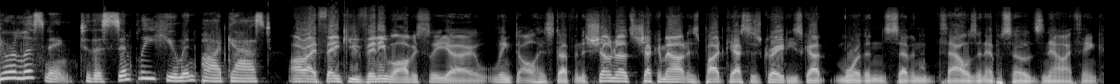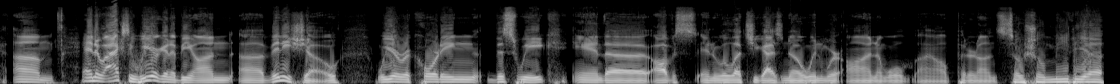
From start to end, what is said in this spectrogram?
You're listening to the Simply Human podcast. All right. Thank you, Vinnie. We'll obviously uh, link to all his stuff in the show notes. Check him out. His podcast is great. He's got more than seven thousand episodes now, I think. Um, and actually, we are going to be on uh, Vinnie's show. We are recording this week, and uh, obviously, and we'll let you guys know when we're on, and we'll I'll put it on social media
